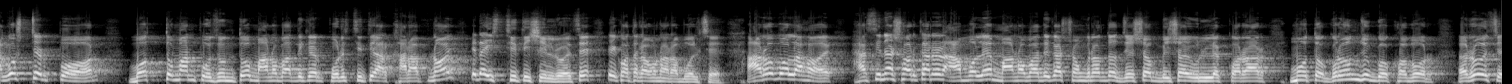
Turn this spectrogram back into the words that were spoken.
আগস্টের পর বর্তমান পর্যন্ত মানবাধিকার পরিস্থিতি আর খারাপ নয়, এটা স্থিতিশীল রয়েছে এই কথাটা ওনারা বলছে। আরও বলা হয়, হাসিনা সরকারের আমলে মানবাধিকার সংক্রান্ত যেসব বিষয় উল্লেখ করার মতো গ্রহণযোগ্য খবর রয়েছে,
